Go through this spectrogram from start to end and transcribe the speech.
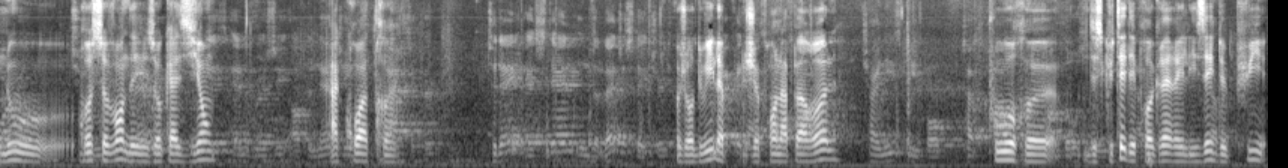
nous recevons des occasions à croître. Aujourd'hui, je prends la parole pour euh, discuter des progrès réalisés depuis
